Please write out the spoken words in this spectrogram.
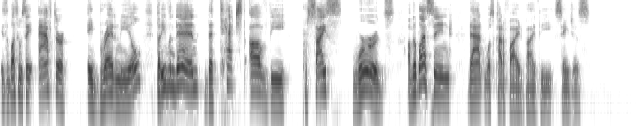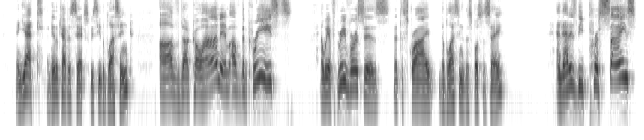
is the blessing we say after a bread meal. But even then, the text of the precise words of the blessing that was codified by the sages. And yet, at the end of chapter six, we see the blessing of the Kohanim, of the priests. And we have three verses that describe the blessings they're supposed to say. And that is the precise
